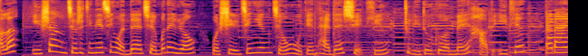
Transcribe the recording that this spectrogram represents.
好了，以上就是今天新闻的全部内容。我是精英九五电台的雪婷，祝你度过美好的一天，拜拜。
